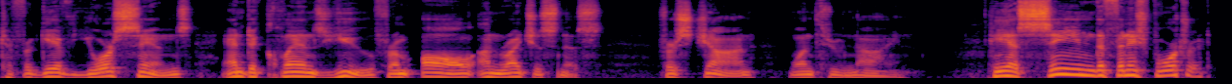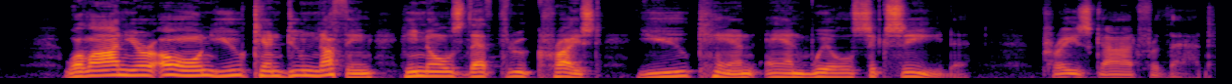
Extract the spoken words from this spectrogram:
to forgive your sins and to cleanse you from all unrighteousness. 1 John 1 through 9. He has seen the finished portrait. While on your own you can do nothing, he knows that through Christ you can and will succeed. Praise God for that.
